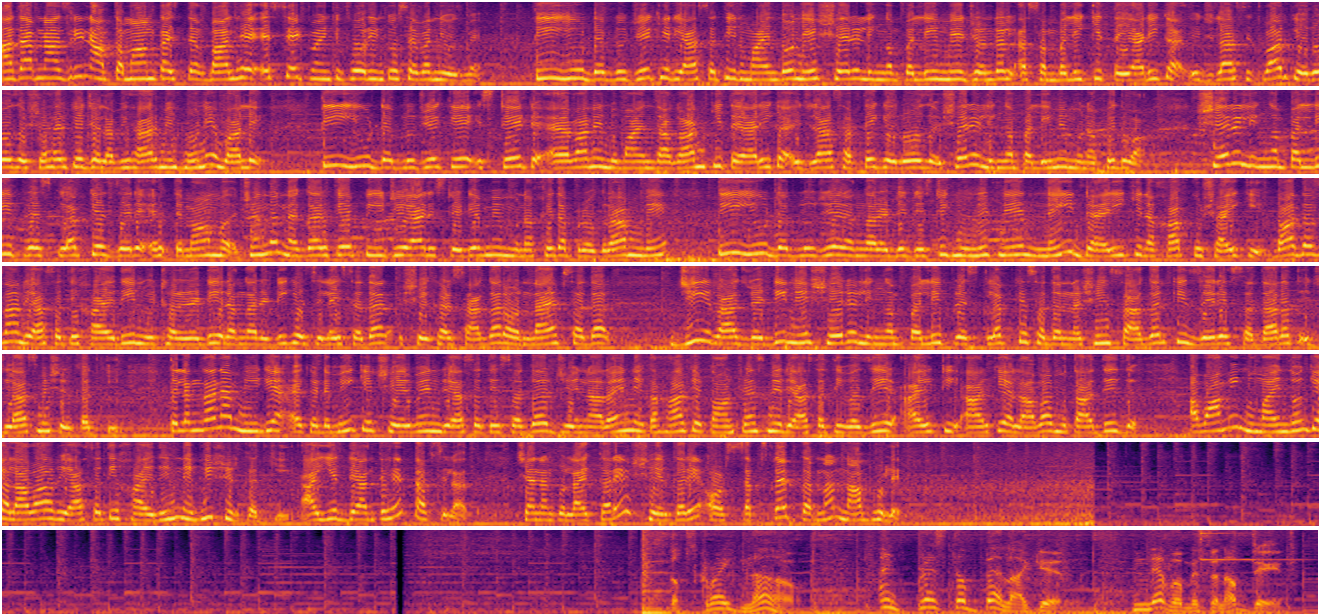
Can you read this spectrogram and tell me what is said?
आदाब नाजरीन, आप तमाम का इस्तेबाल है एस से twenty four into seven news में। टी यू डब्ल्यू जे के रियासती नुमाइंदों ने शेर लिंगमपल्ली में जनरल असम्बली की तैयारी का इजलास इतवार के रोज शहर के जलाविहार में होने वाले टी यू डब्ल्यू जे के स्टेट ऐवान नुमाइंदागान की तैयारी का इजलास हफ़्ते के रोज शेर लिंगमपल्ली में मुनद हुआ। शेर लिंगमपल्ली प्रेस क्लब के जेर एहतमाम चंदन नगर के पी जे आर स्टेडियम में मुनदा प्रोग्राम में T U W J Rangareddy district unit ने नई डायरी की नकाब कुशाई की। बाद अजान रियासती कायदीन विठल रेड्डी रंगारेड्डी के ज़िले सदर शेखर सागर और नायब सदर जी राज रेड्डी ने शेर लिंगमपल्ली प्रेस क्लब के सदर नशीन सागर की जेर सदारत इजलास में शिरकत की। तेलंगाना मीडिया एकेडमी के चेयरमैन रियासती सदर जे नारायण ने कहा कि कॉन्फ्रेंस में रियासती वज़ीर आई टी आर के अलावा मुतद अवामी नुमाइंदों के अलावा रियासती कायदीन ने भी शिरकत की आइए जानते हैं तफसीलात चैनल को लाइक करें, शेयर करें और सब्सक्राइब करना ना भूलें Subscribe now and press the bell icon. Never miss an update.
